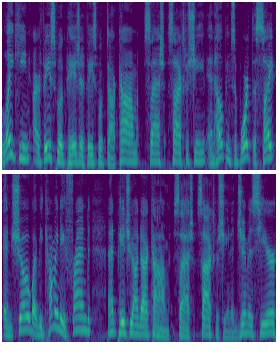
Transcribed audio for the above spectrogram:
liking our Facebook page at facebook.com slash Sox Machine, and helping support the site and show by becoming a friend at patreon.com slash Sox Machine. And Jim is here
